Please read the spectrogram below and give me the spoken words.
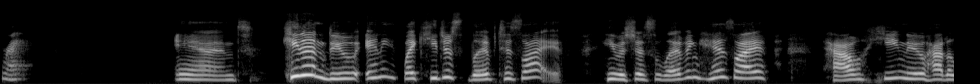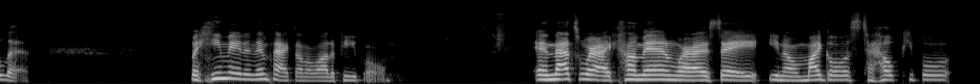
Right. And he didn't do any, like, he just lived his life. He was just living his life how he knew how to live. But he made an impact on a lot of people. And that's where I come in, where I say, you know, my goal is to help people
